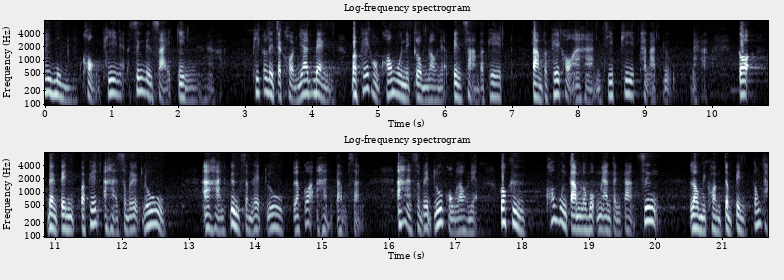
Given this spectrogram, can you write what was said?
ในมุมของพี่เนี่ยซึ่งเป็นสายกินนะคะพี่ก็เลยจะขออนุญาตแบ่งประเภทของข้อมูลในกลมเราเนี่ยเป็น 3 ประเภท ตามประเภทของอาหารที่พี่ถนัดอยู่นะคะ ก็แบ่งเป็นประเภทอาหารสำเร็จรูป อาหารกึ่งสำเร็จรูป แล้วก็อาหารตามสั่ง อาหารสำเร็จรูปของเราเนี่ยก็คือข้อมูลตามระบบงานต่างๆ ซึ่งเรามีความจำเป็นต้องท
